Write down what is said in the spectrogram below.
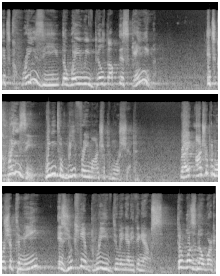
it's crazy the way we've built up this game. It's crazy. We need to reframe entrepreneurship, right? Entrepreneurship to me is you can't breathe doing anything else. There was no work.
